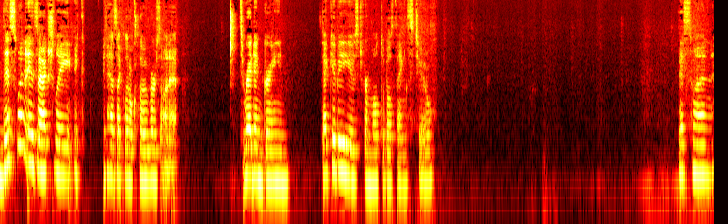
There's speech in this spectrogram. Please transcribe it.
This one is actually, it has like little clovers on it. It's red and green. That could be used for multiple things too. This one,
